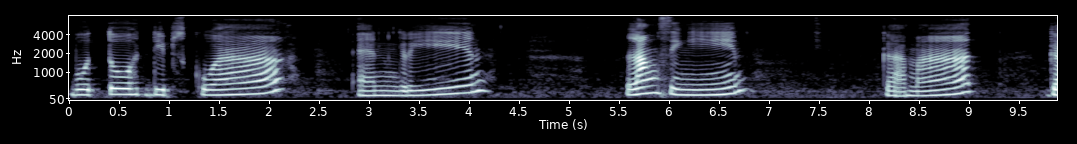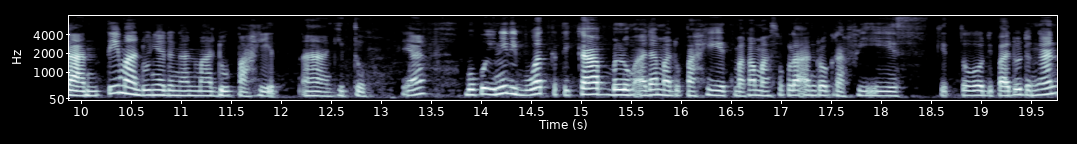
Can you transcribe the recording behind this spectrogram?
butuh deep squat and green langsingin gamat ganti madunya dengan madu pahit. Nah gitu ya. Buku ini dibuat ketika belum ada madu pahit maka masuklah andrografis gitu. Dipadu dengan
